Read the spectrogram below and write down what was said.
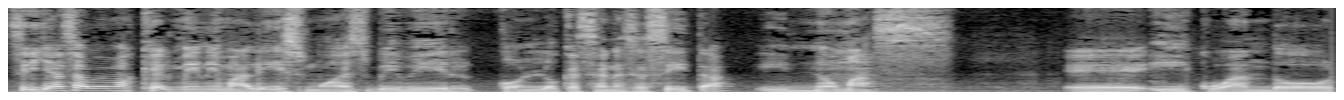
Si ya sabemos que el minimalismo es vivir con lo que se necesita y no más, eh, y cuando,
